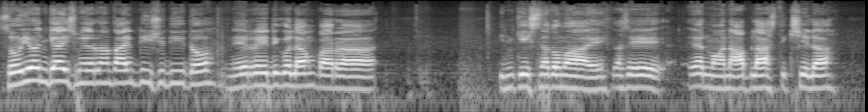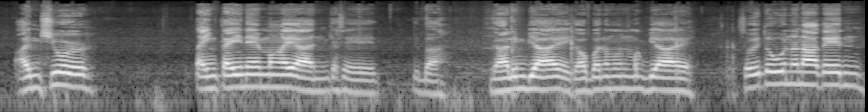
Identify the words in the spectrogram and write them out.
So yun guys, meron na tayong tissue dito. Ni-ready ko lang para in case na tumae. Kasi yan, mga naka-plastic sila. I'm sure tayong-tayo na yung mga yan kasi 'di ba? Galing biyahe, ikaw ba naman magbiyahe? So ito una natin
